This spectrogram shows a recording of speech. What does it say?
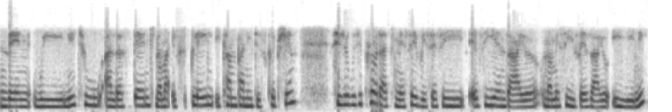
Then we need to understand noma explain i-company description. Sisho ukuthi product ne-service esiyenzayo noma esiyivezayo iyini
